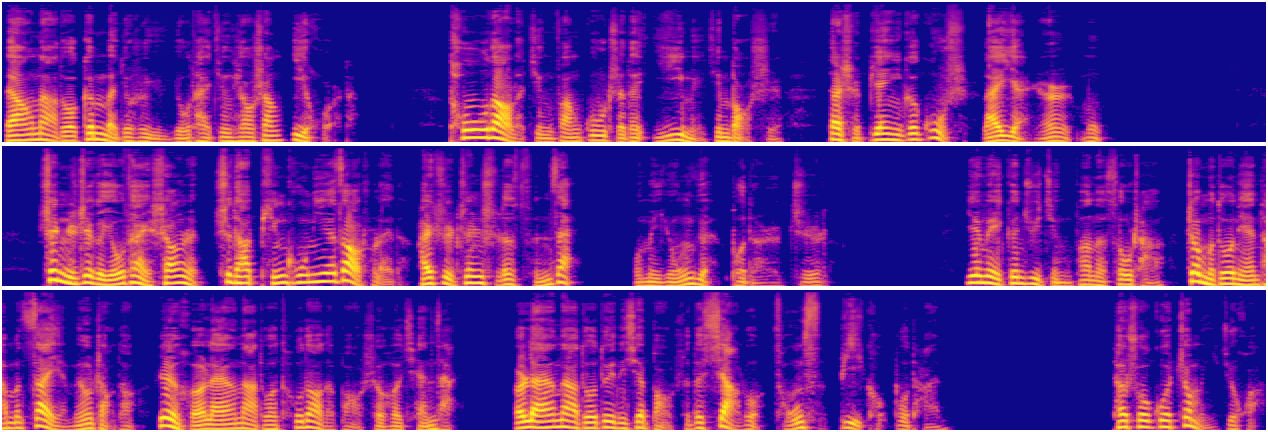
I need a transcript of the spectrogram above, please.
莱昂纳多根本就是与犹太经销商一伙的，偷到了警方估值的一亿美金宝石，但是编一个故事来掩人耳目。甚至这个犹太商人是他凭空捏造出来的，还是真实的存在，我们永远不得而知了。因为根据警方的搜查，这么多年他们再也没有找到任何莱昂纳多偷盗的宝石和钱财，而莱昂纳多对那些宝石的下落从此闭口不谈。他说过这么一句话：“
